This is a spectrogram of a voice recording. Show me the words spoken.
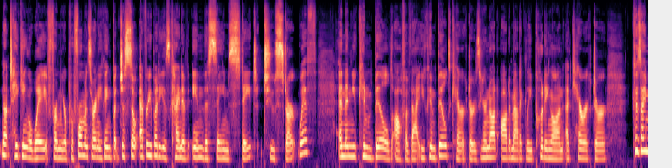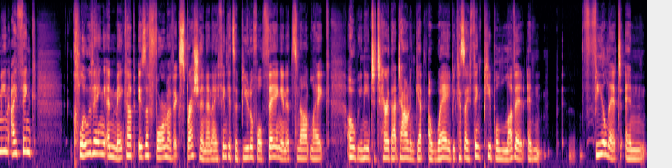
not taking away from your performance or anything, but just so everybody is kind of in the same state to start with. And then you can build off of that. You can build characters. You're not automatically putting on a character. Because I mean, I think clothing and makeup is a form of expression and I think it's a beautiful thing and it's not like oh we need to tear that down and get away because I think people love it and feel it and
